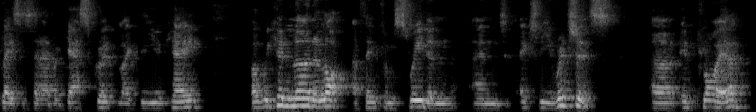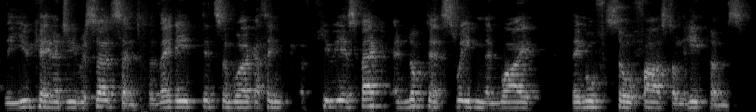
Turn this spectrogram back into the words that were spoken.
places that have a gas grid like the UK. But we can learn a lot, I think, from Sweden and actually Richard's uh, employer, the UK Energy Research Centre. They did some work, I think, a few years back and looked at Sweden and why they moved so fast on heat pumps.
